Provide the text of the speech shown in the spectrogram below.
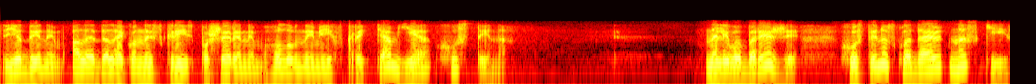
єдиним, але далеко не скрізь поширеним головним їх вкриттям є хустина. На лівобережжі хустину складають на скіз.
